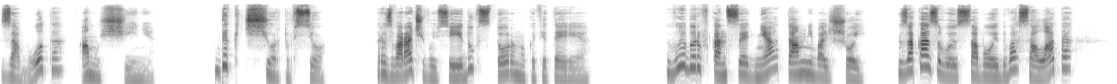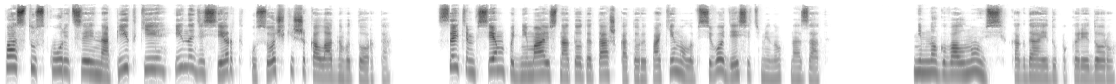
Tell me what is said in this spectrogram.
Забота о мужчине. Да к черту все! Разворачиваюсь и иду в сторону кафетерия. Выбор в конце дня там небольшой. Заказываю с собой два салата, пасту с курицей, напитки и на десерт кусочки шоколадного торта. С этим всем поднимаюсь на тот этаж, который покинула всего 10 минут назад. Немного волнуюсь, когда иду по коридору.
